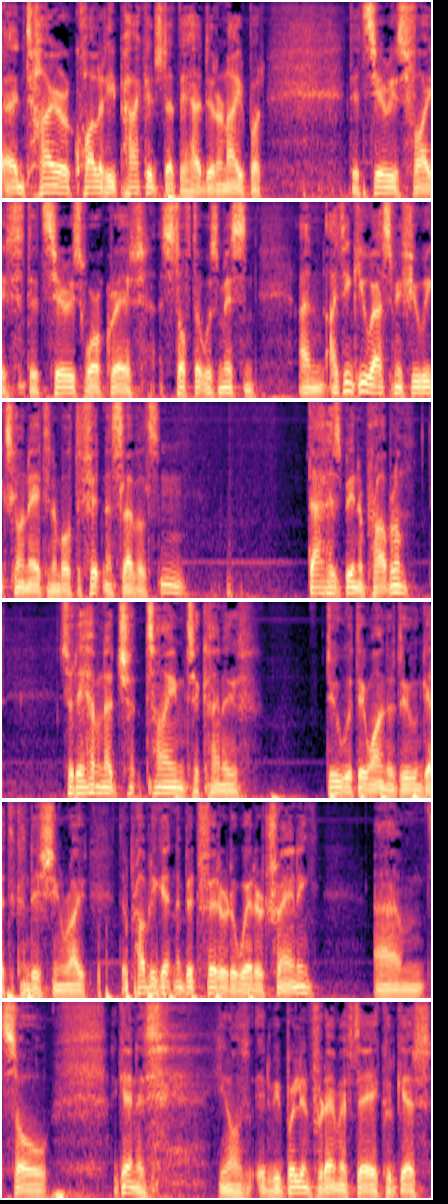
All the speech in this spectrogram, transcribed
entire quality package that they had the other night, but they'd serious fight, they'd serious work rate, stuff that was missing. And I think you asked me a few weeks ago, Nathan, about the fitness levels. That has been a problem. So they haven't had ch- time to kind of do what they want to do and get the conditioning right. They're probably getting a bit fitter the way they're training. Um, so again, it, you know, it'd be brilliant for them if they could get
